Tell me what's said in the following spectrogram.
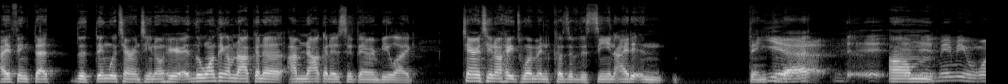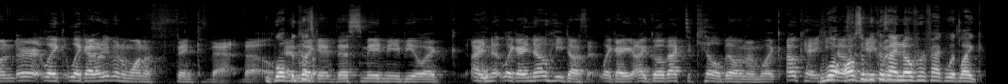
I think that the thing with Tarantino here, the one thing I'm not gonna I'm not gonna sit there and be like Tarantino hates women because of the scene. I didn't think that. yeah, it, Um, it made me wonder. Like, like I don't even want to think that though. Well, And, because- like, it, this made me be like, I know, like I know he doesn't. Like, I, I go back to Kill Bill and I'm like, okay. He Well, also because I know for a fact with like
